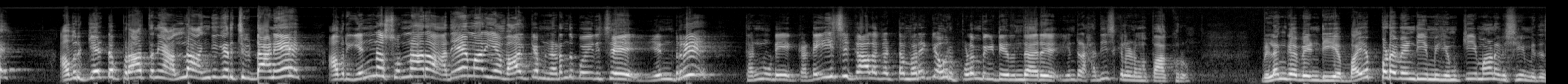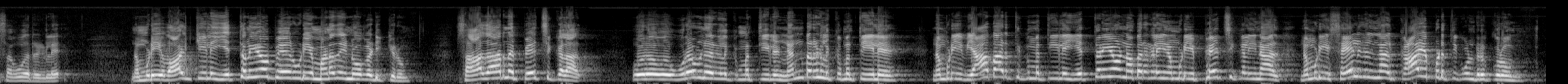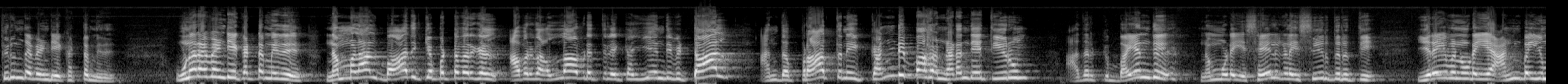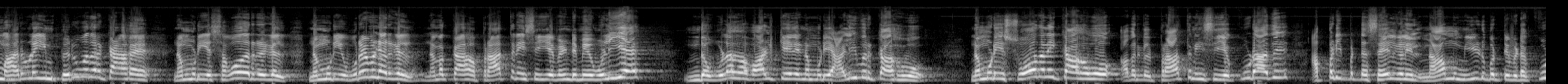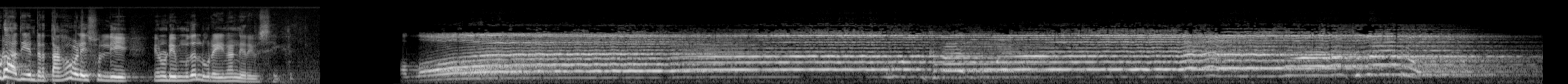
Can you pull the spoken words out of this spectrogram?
அவர் கேட்ட பிரார்த்தனையை எல்லாம் அங்கீகரிச்சுக்கிட்டானே. அவர் என்ன சொன்னாரோ அதே மாதிரி என் வாழ்க்கை நடந்து போயிருச்சே என்று தன்னுடைய கடைசி காலகட்டம் வரைக்கும் அவர் புலம்பிக்கிட்டு இருந்தார் என்ற ஹதீஸ்களை நம்ம பார்க்குறோம். விளங்க வேண்டிய பயப்பட வேண்டிய மிக முக்கியமான விஷயம் இது சகோதரர்களே. நம்முடைய வாழ்க்கையில் எத்தனையோ பேருடைய மனதை நோகடிக்கிறோம். சாதாரண பேச்சுக்களால் ஒரு உறவினர்களுக்கு மத்தியில் நண்பர்களுக்கு மத்தியிலே நம்முடைய வியாபாரத்துக்கு மத்தியிலே எத்தனையோ நபர்களை நம்முடைய பேச்சுக்களினால் நம்முடைய செயல்களினால் காயப்படுத்தி கொண்டிருக்கிறோம். திருந்த வேண்டிய கட்டம் இது. உணர வேண்டிய கட்டம் இது. நம்மளால் பாதிக்கப்பட்டவர்கள் அவர்கள் அல்லாவிடத்திலே கையேந்தி விட்டால் அந்த பிரார்த்தனை கண்டிப்பாக நடந்தே தீரும். அதற்கு பயந்து நம்முடைய செயல்களை சீர்திருத்தி இறைவனுடைய அன்பையும் அருளையும் பெறுவதற்காக நம்முடைய சகோதரர்கள் நம்முடைய உறவினர்கள் நமக்காக பிரார்த்தனை செய்ய வேண்டுமே ஒழிய இந்த உலக வாழ்க்கையிலே நம்முடைய அழிவிற்காகவோ நம்முடைய சோதனைக்காகவோ அவர்கள் பிரார்த்தனை செய்யக்கூடாது. அப்படிப்பட்ட செயல்களில் நாமும் ஈடுபட்டு விடக்கூடாது என்ற தகவலை சொல்லி என்னுடைய முதல் உரையை நான் நிறைவு செய்கிறேன்.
